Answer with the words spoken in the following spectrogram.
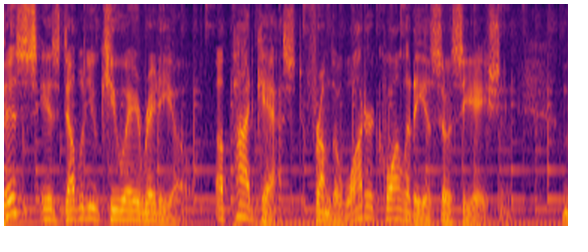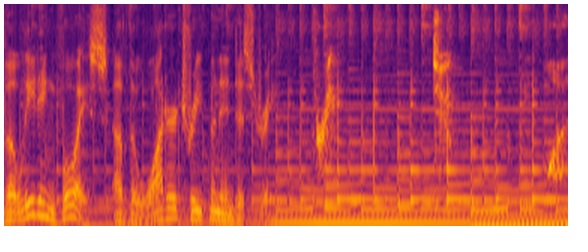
This is WQA Radio, a podcast from the Water Quality Association, the leading voice of the water treatment industry. Three, two, one.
